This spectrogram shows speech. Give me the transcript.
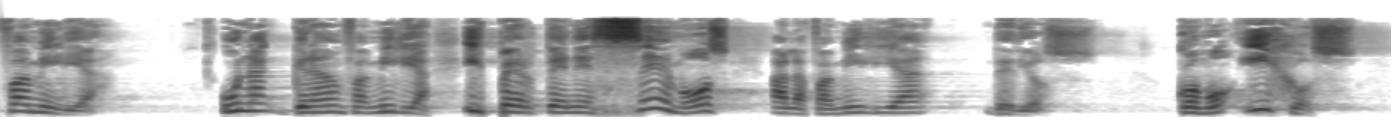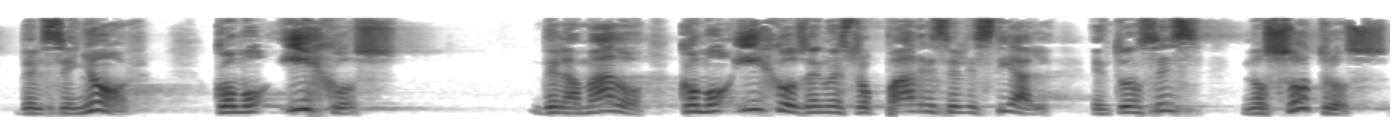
familia. Una gran familia. Y pertenecemos a la familia de Dios. Como hijos del Señor. Como hijos del amado, como hijos de nuestro Padre Celestial, entonces nosotros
